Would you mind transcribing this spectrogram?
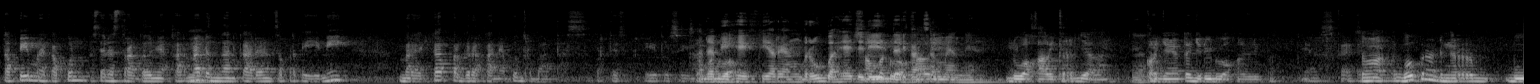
tapi mereka pun pasti ada struggle-nya karena Ya. dengan keadaan seperti ini mereka pergerakannya pun terbatas seperti seperti itu sih Ada dua- behavior yang berubah ya jadi dari konsumen ya. dua kali kerja kan Ya. kerjanya tuh jadi dua kali lipat ya, kayak sama gitu. gue pernah denger Bu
